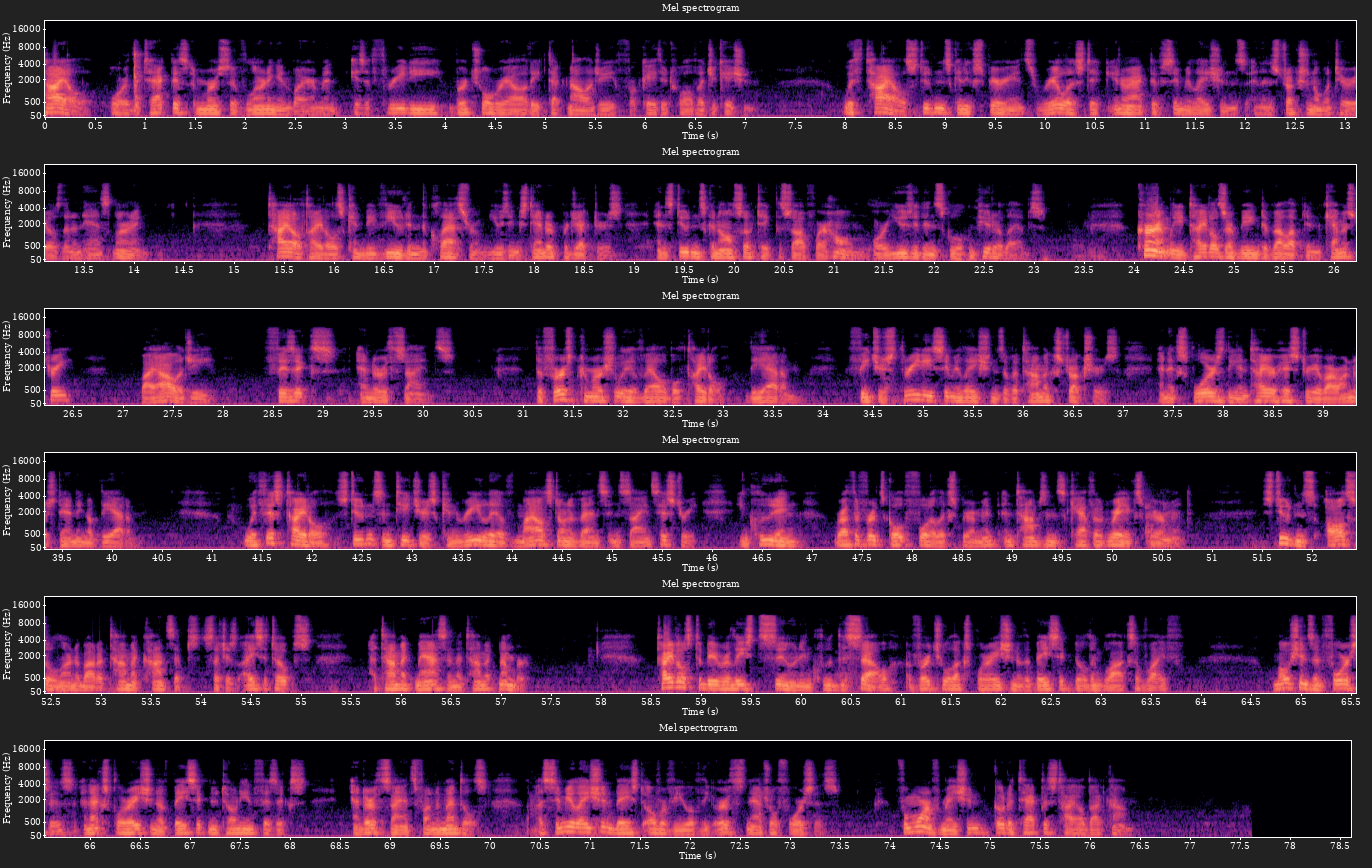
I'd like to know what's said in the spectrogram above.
TILE, or the Tactus Immersive Learning Environment, is a 3D virtual reality technology for K-12 education. With TILE, students can experience realistic interactive simulations and instructional materials that enhance learning. Tile titles can be viewed in the classroom using standard projectors, and students can also take the software home or use it in school computer labs. Currently, titles are being developed in chemistry, biology, physics, and earth science. The first commercially available title, The Atom, features 3D simulations of atomic structures and explores the entire history of our understanding of the atom. With this title, students and teachers can relive milestone events in science history, including Rutherford's gold foil experiment and Thomson's cathode ray experiment. Students also learn about atomic concepts such as isotopes, atomic mass, and atomic number. Titles to be released soon include The Cell, a virtual exploration of the basic building blocks of life, Motions and Forces, an exploration of basic Newtonian physics, and Earth Science Fundamentals, a simulation-based overview of the Earth's natural forces. For more information, go to tactustile.com.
